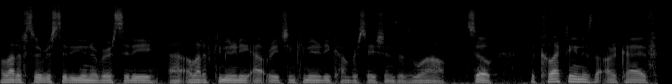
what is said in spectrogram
a lot of service to the university, uh, a lot of community outreach and community conversations as well. So the collecting is the archive,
